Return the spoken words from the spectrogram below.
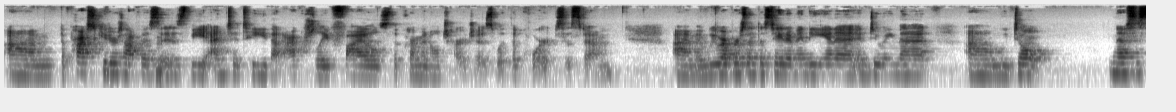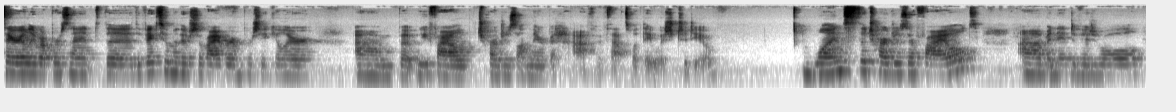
Um, the prosecutor's office is the entity that actually files the criminal charges with the court system. Um, and we represent the state of Indiana in doing that. Um, we don't necessarily represent the, the victim or their survivor in particular, um, but we file charges on their behalf if that's what they wish to do. Once the charges are filed, um, an individual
